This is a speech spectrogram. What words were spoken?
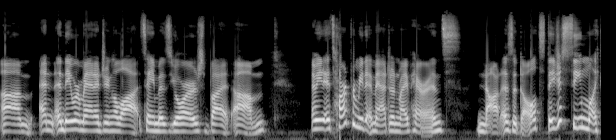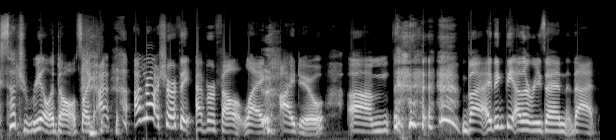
Um, and, and they were managing a lot, same as yours. But, um, I mean, it's hard for me to imagine my parents not as adults. They just seem like such real adults. Like I, I'm not sure if they ever felt like I do. Um, but I think the other reason that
